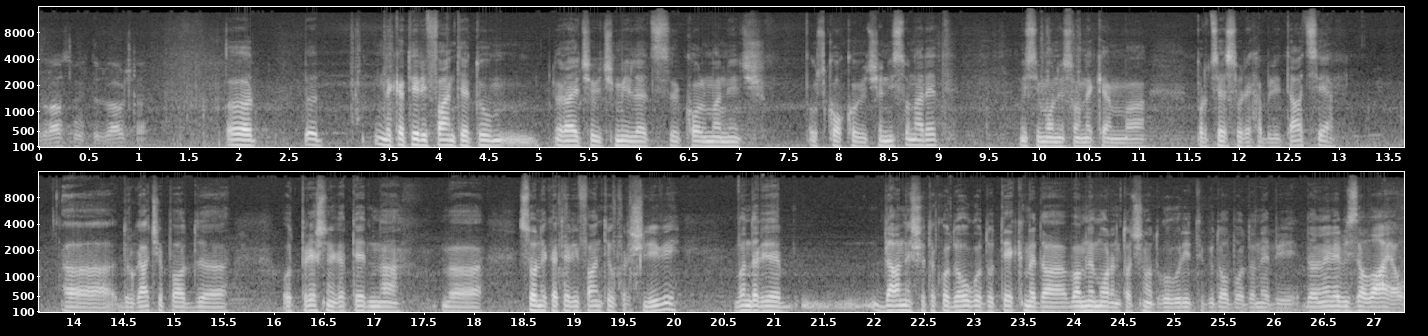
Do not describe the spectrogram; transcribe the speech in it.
zdravstvenih težav še? Uh, nekateri fanti tu, Rajčevič, Milec, Kolmanič, Uskokovič, še niso nared. Mislim, oni so v nekem uh, procesu rehabilitacije. Uh, drugače pa od, uh, od prejšnjega tedna uh, so nekateri fanti vprašljivi, vendar je danes še tako dolgo do tekme, da vam ne morem točno odgovoriti, kdo bo, da ne bi, da ne bi zavajal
